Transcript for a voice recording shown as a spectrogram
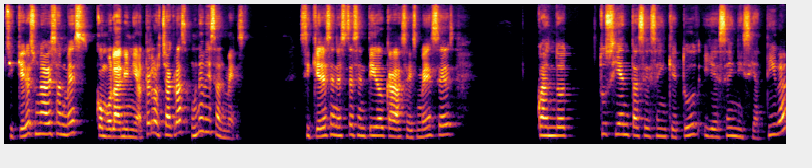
Si quieres una vez al mes, como la alinearte los chakras, una vez al mes. Si quieres en este sentido cada seis meses, cuando tú sientas esa inquietud y esa iniciativa,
